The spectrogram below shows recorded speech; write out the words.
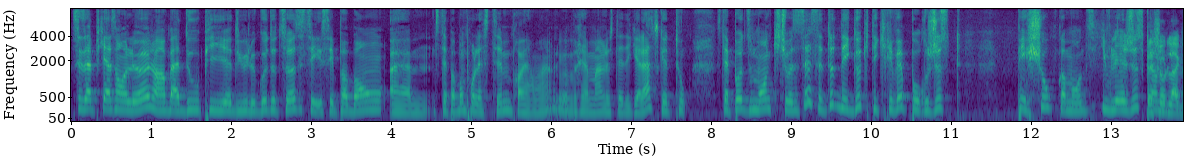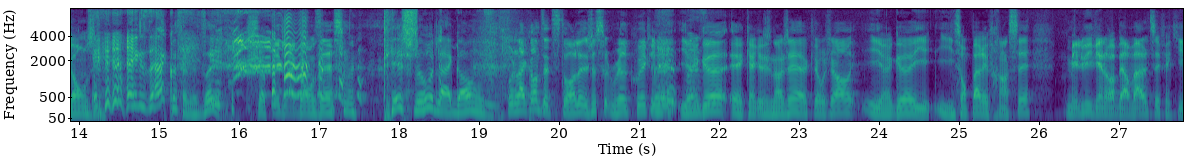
ces applications-là, genre Badou puis euh, du Lugo, tout ça, c'est, c'est pas bon. euh, c'était pas bon pour l'estime, premièrement. là. vraiment, là, c'était dégueulasse. Parce que tout, c'était pas du monde qui choisissait. C'était tous des gars qui t'écrivaient pour juste pécho, comme on dit. Ils voulaient juste. Pécho comme... de la gonze. là. exact. Quoi ça veut dire? Choper de la gonzesse. là. Pécho de la gonze. Faut que je raconte cette histoire-là, juste real quick. Là. Il y a un gars, euh, quand je nageais avec l'autre genre, il y a un gars, il- il- son père est français, mais lui, il vient de Robertval, tu sais, fait qu'il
